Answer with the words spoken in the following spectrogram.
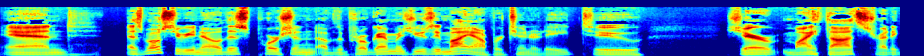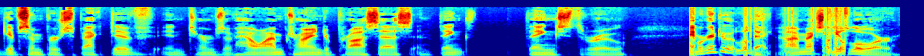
And as most of you know, this portion of the program is usually my opportunity to share my thoughts, try to give some perspective in terms of how I'm trying to process and think things through. And we're going to do it a little bit. I'm actually on the floor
